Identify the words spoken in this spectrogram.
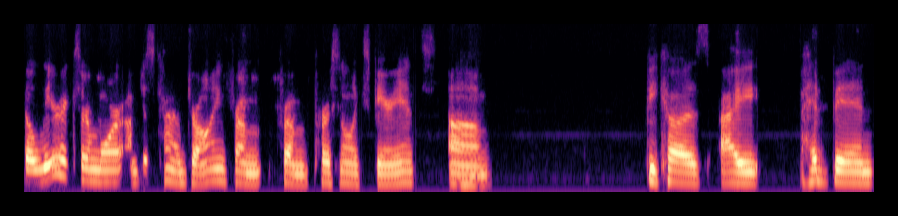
the lyrics are more I'm just kind of drawing from from personal experience mm-hmm. um because I had been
